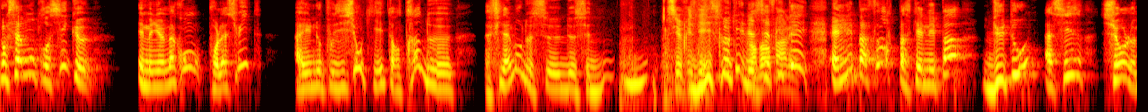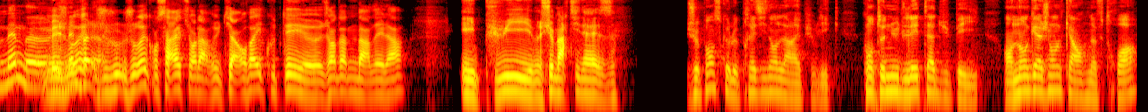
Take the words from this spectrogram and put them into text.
Donc ça montre aussi que Emmanuel Macron, pour la suite, a une opposition qui est en train de finalement de se, de se disloquer, de s'effriter. Elle n'est pas forte parce qu'elle n'est pas du tout assise sur le même. euh, Mais je même voudrais, valeur. je- je voudrais qu'on s'arrête sur la rue. Tiens, on va écouter euh, Jordan Bardella et puis Monsieur Martinez. Je pense que le président de la République, compte tenu de l'état du pays, en engageant le 49-3,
